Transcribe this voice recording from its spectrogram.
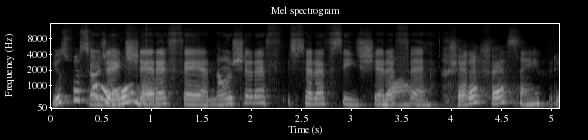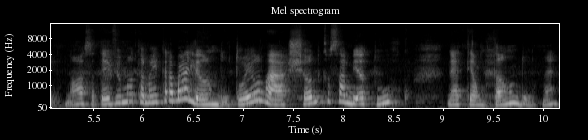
isso foi Então, gente, xerefé, não xeref, xerefcis, xerefé. Não, xerefé sempre. Nossa, teve uma também trabalhando. Tô eu lá, achando que eu sabia turco, né? Tentando, né?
